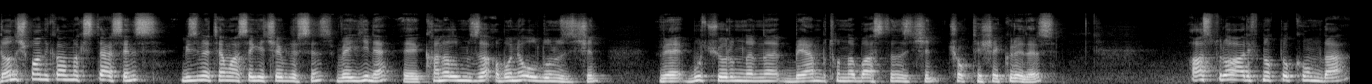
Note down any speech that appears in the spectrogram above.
danışmanlık almak isterseniz bizimle temasa geçebilirsiniz ve yine e, kanalımıza abone olduğunuz için ve burç yorumlarını beğen butonuna bastığınız için çok teşekkür ederiz. astroarif.com'da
